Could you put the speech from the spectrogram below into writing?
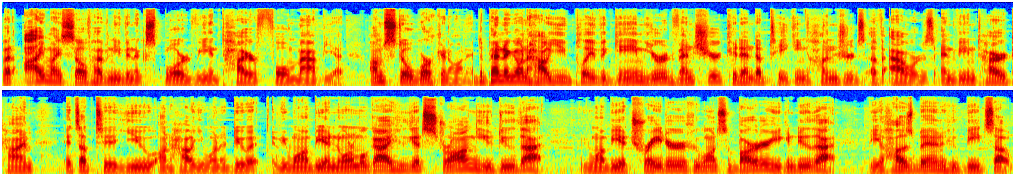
that I myself haven't even explored the entire full map yet. I'm still working on it. Depending on how you play the game, your adventure could end up taking hundreds of hours, and the entire time, it's up to you on how you want to do it. If you want to be a normal guy who gets strong, you do that. If you want to be a trader who wants to barter, you can do that be a husband who beats up.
